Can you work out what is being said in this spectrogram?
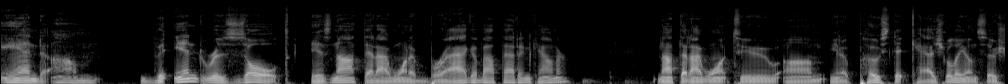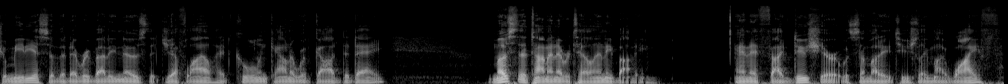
And um, the end result is not that I want to brag about that encounter. Not that I want to, um, you know, post it casually on social media so that everybody knows that Jeff Lyle had cool encounter with God today. Most of the time, I never tell anybody, and if I do share it with somebody, it's usually my wife,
